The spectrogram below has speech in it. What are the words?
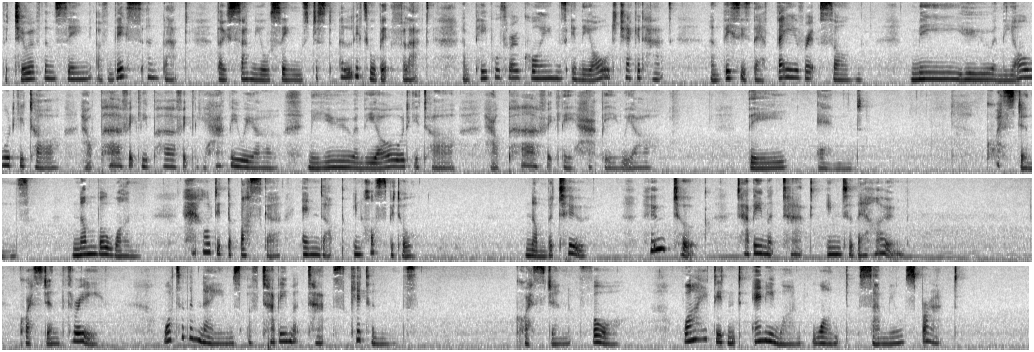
The two of them sing of this and that, though Samuel sings just a little bit flat, and people throw coins in the old checkered hat, and this is their favourite song. Me, you, and the old guitar how perfectly, perfectly happy we are. Me, you, and the old guitar. How perfectly happy we are. The end. Questions. Number one How did the busker end up in hospital? Number two Who took Tabby McTat into their home? Question 3. What are the names of Tabby McTat's kittens? Question 4. Why didn't anyone want Samuel Spratt?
